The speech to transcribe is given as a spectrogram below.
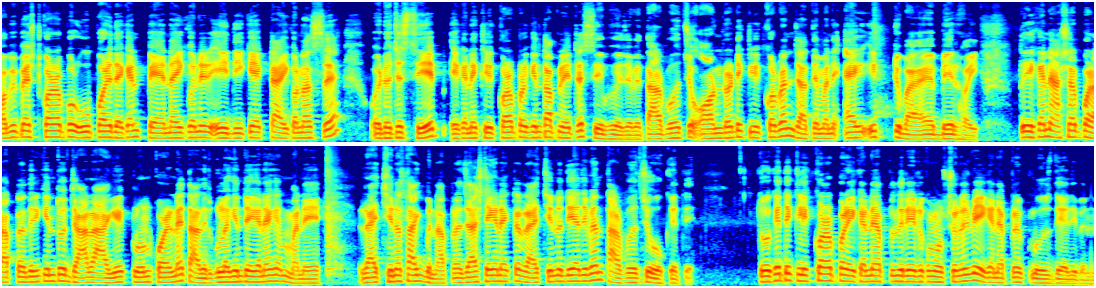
কপি পেস্ট করার পর উপরে দেখেন প্যান আইকনের এই দিকে একটা আইকন আছে, ওইটা হচ্ছে সেভ এখানে ক্লিক করার পর কিন্তু আপনার এটা সেভ হয়ে যাবে। তারপর হচ্ছে অনডটে ক্লিক করবেন যাতে মানে একটু বের হয়। তো এখানে আসার পর আপনাদের কিন্তু যারা আগে ক্লোন করে নাই, তাদেরগুলো কিন্তু এখানে মানে রাইট চিহ্ন থাকবে না। আপনারা জাস্ট এখানে একটা রাইট চিহ্ন দিয়ে দিবেন, তারপর হচ্ছে ওকেতে তো। ওকেতে ক্লিক করার পর এখানে আপনাদের এরকম অপশন আসবে, এখানে আপনার ক্লোজ দিয়ে দিবেন।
